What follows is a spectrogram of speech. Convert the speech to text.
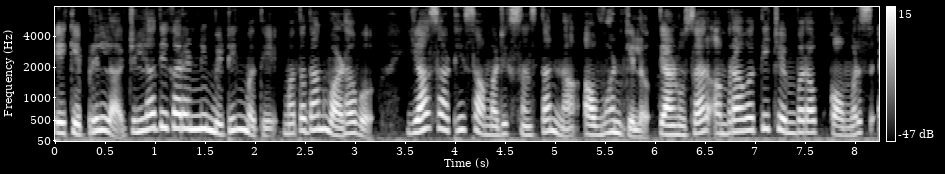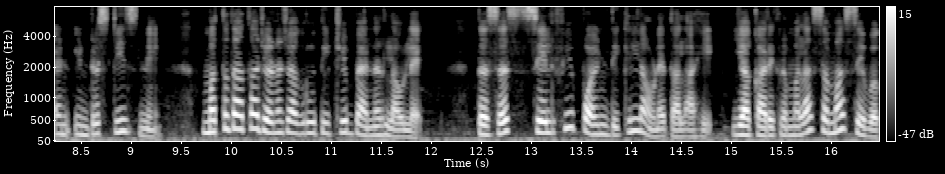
एक एप्रिलला जिल्हाधिकाऱ्यांनी मीटिंगमध्ये मतदान वाढावं यासाठी सामाजिक संस्थांना आव्हान केलं. त्यानुसार Amravati chamber of commerce and इंडस्ट्रीजने मतदाता जनजागृतीचे बॅनर लावले. तसंच सेल्फी पॉइंट देखील लावण्यात आला आहे. या कार्यक्रमाला समाजसेवक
